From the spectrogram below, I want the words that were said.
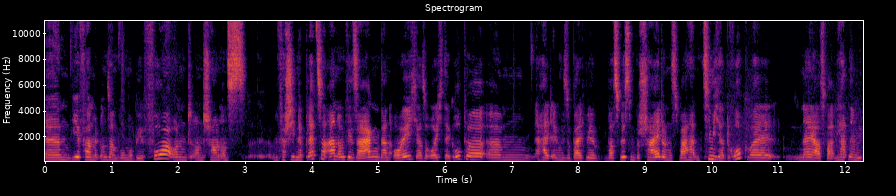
wir fahren mit unserem Wohnmobil vor und, und schauen uns äh, verschiedene Plätze an und wir sagen dann euch, also euch der Gruppe, ähm, halt irgendwie, sobald wir was wissen, Bescheid. Und es war halt ein ziemlicher Druck, weil, naja, es war, wir hatten irgendwie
